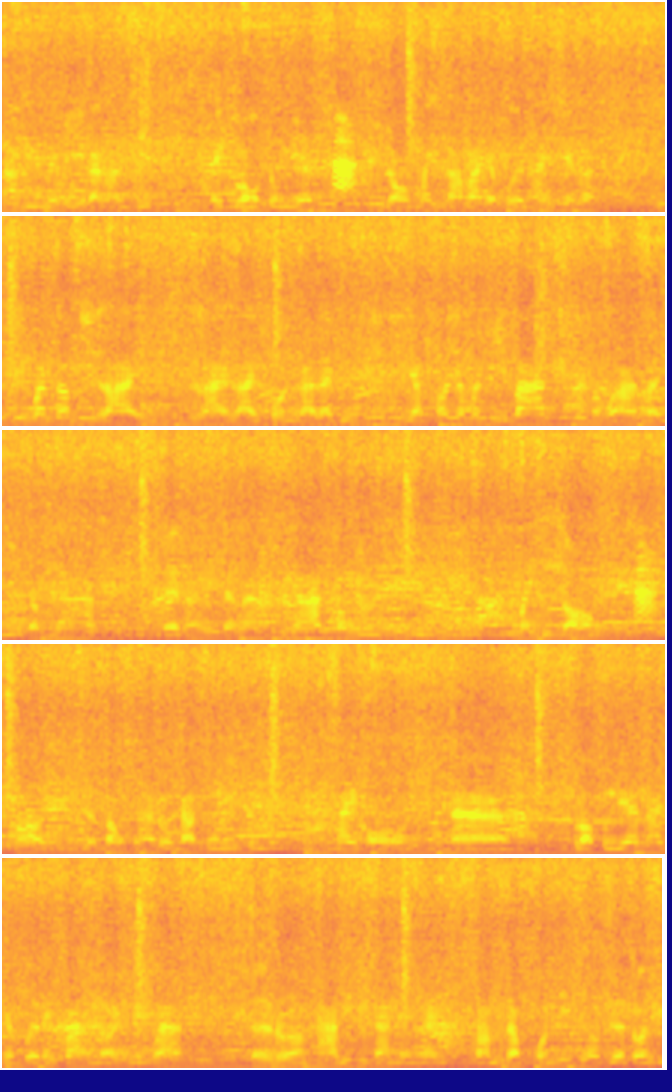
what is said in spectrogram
ที่ดินไม่มีเอกสารสิทธิ์ไอ้กรอบตรงเนี้ยที่ค่ะ ที่เราไม่สามารถจะเปิดให้เช่นว่าจริงๆมันก็มีหลายหลายหลายคนหลายหลายพื้นที่ที่ยังเขายังไม่มีบ้านที่ต้องอาศัยอยู่กับญาติแต่ทั้งนี้ทั้งนั้นญาติก็มีที่ดินที่ไม่ถูกต้องค่ะ ก็จะต้องพลาดโอกาสตรงนี้เป็นใช่ของเอ่อกรอบตรงนี้น่าจะเปิดให้กว้างหน่อยนึงว่าเออเราหาวิธีการยังไงสำหรับคนที่เขาเดือดร้อนจ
